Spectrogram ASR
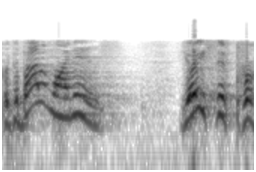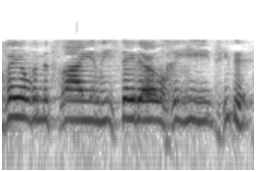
But the bottom line is, Yosef prevailed in Mitzrayim. He stayed there Chayid. He did.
